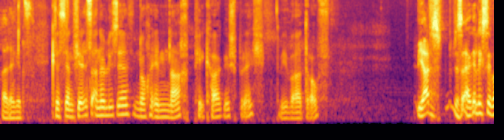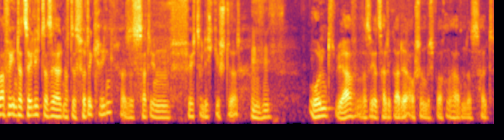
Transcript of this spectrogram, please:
weiter geht's. Christian Fels Analyse noch im Nach-PK-Gespräch. Wie war er drauf? Ja, das, das Ärgerlichste war für ihn tatsächlich, dass er halt noch das vierte kriegen. Also es hat ihn fürchterlich gestört. Mhm. Und ja, was wir jetzt halt gerade auch schon besprochen haben, dass halt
